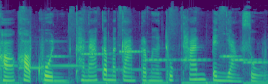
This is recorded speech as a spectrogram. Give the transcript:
ขอขอบคุณคณะกรรมการประเมินทุกท่านเป็นอย่างสูง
